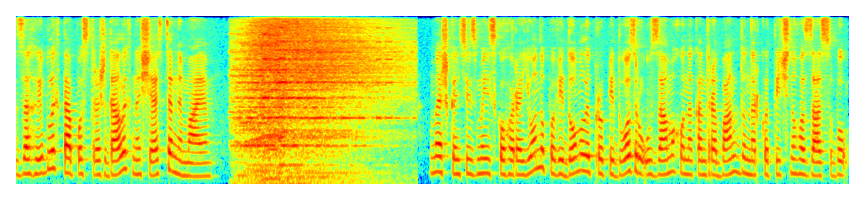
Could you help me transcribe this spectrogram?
Загиблих та постраждалих, на щастя, немає. Мешканцю Ізмаїльського району повідомили про підозру у замаху на контрабанду наркотичного засобу.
